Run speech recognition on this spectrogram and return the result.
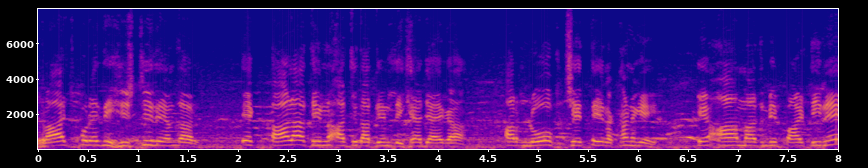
ਰਾਜਪੁਰੇ ਦੀ ਹਿਸਟਰੀ ਦੇ ਅੰਦਰ ਇੱਕ ਕਾਲਾ ਦਿਨ ਅੱਜ ਦਾ ਦਿਨ ਲਿਖਿਆ ਜਾਏਗਾ। ਔਰ ਲੋਕ ਚੇਤੇ ਰੱਖਣਗੇ ਕਿ ਆਮ ਆਦਮੀ ਪਾਰਟੀ ਨੇ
